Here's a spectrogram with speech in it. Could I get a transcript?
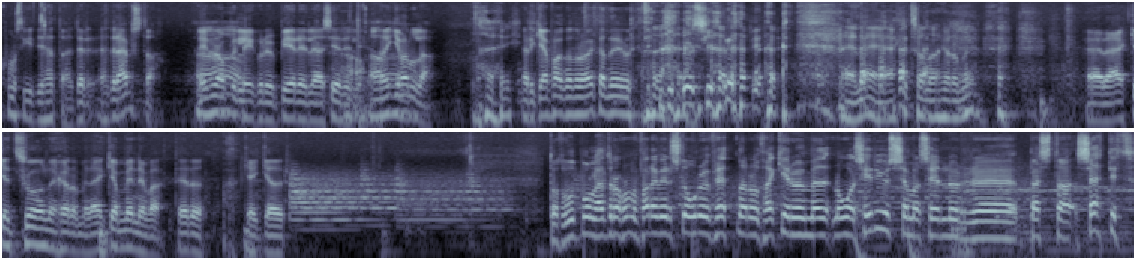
komast ekki til þetta. Þetta er, þetta er efsta, þeir eru Ah. ábyrðlega ykkur bériðlega sériðli, það er ekki vanlega Nei, það er ekki að fá einhvern aukandi yfir sériðli nei, nei, ekkert svona á mig það er ekkert svona hér á mér, ekki á minni va þeir eru geggjaður Dóttar útból heldur að hún fara yfir stóru fréttnar og það gerum við með Nóa Sirius sem að selur uh, besta settið.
